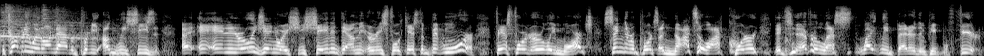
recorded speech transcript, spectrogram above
The company went on to have a pretty ugly season. Uh, and in early January, she shaded down the earnings forecast a bit more. Fast forward early March, Signet reports a not so hot quarter that's nevertheless slightly better than people feared.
